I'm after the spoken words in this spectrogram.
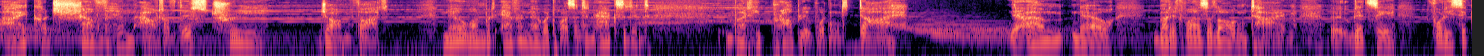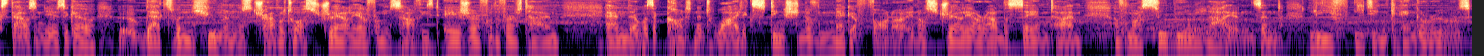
I could shove him out of this tree, John thought. No one would ever know it wasn't an accident, but he probably wouldn't die. Um, no, but it was a long time. Uh, let's see, 46,000 years ago. Uh, that's when humans traveled to Australia from Southeast Asia for the first time, and there was a continent wide extinction of megafauna in Australia around the same time of marsupial lions and leaf eating kangaroos.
